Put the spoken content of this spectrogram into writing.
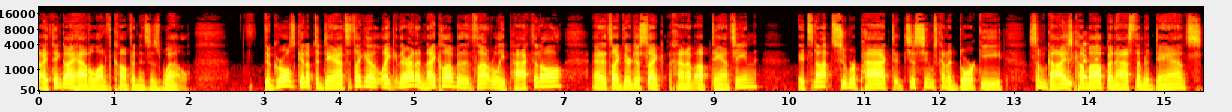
I think I have a lot of confidence as well the girls get up to dance. It's like a like they're at a nightclub, but it's not really packed at all, and it's like they're just like kind of up dancing. It's not super packed. It just seems kind of dorky. Some guys come up and ask them to dance.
